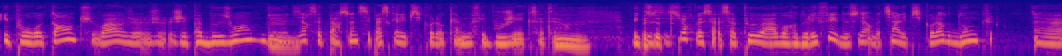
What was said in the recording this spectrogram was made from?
Et pour autant, tu vois, je j'ai pas besoin de me Mm. dire cette personne c'est parce qu'elle est psychologue qu'elle me fait bouger, etc. Mhm. Mais que Parce que c'est sûr que ça, ça peut avoir de l'effet, de se dire, bah, tiens, elle est psychologue, donc euh,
